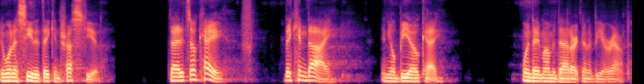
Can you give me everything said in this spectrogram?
They want to see that they can trust you, that it's okay. They can die, and you'll be okay. One day, mom and dad aren't going to be around.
